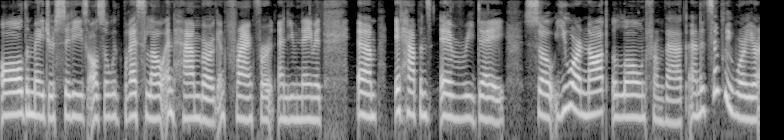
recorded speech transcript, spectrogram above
all the major cities, also with Breslau and Hamburg and Frankfurt and you name it. Um, it happens every day. So you are not alone from that. And it's simply where your,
